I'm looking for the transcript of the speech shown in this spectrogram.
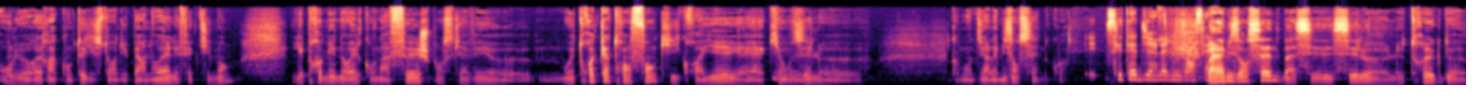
on lui aurait raconté l'histoire du Père Noël, effectivement. Les premiers Noëls qu'on a fait, je pense qu'il y avait euh, ouais, 3-4 enfants qui y croyaient et à qui on mhm. faisait le, comment dire, la mise en scène. quoi. C'est-à-dire la mise en scène? Bah, La mise en scène, bah, c'est le, le, truc de,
